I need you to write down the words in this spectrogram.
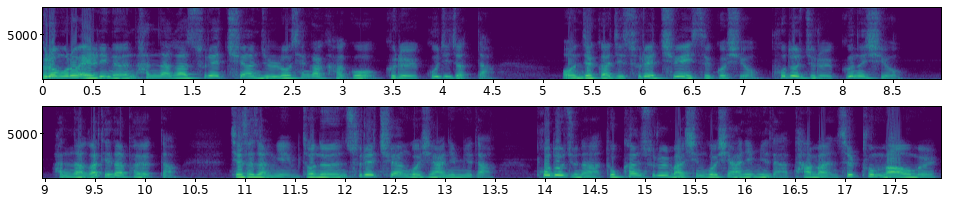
그러므로 엘리는 한나가 술에 취한 줄로 생각하고 그를 꾸짖었다. 언제까지 술에 취해 있을 것이요? 포도주를 끊으시오. 한나가 대답하였다. 제사장님, 저는 술에 취한 것이 아닙니다. 포도주나 독한 술을 마신 것이 아닙니다. 다만 슬픈 마음을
